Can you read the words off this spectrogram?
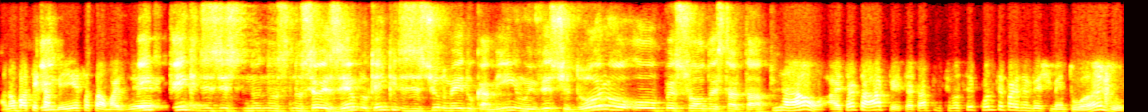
a não bater quem, cabeça tal, mas é... Quem, quem que desistiu, no, no, no, seu exemplo, quem que desistiu no meio do caminho, o investidor ou, ou, o pessoal da startup? Não, a startup. A startup, se você, quando você faz um investimento anjo,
